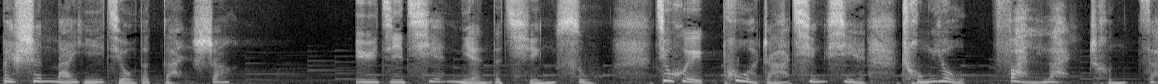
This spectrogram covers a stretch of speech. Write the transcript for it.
被深埋已久的感伤，淤积千年的情愫，就会破闸倾泻，重又泛滥成灾。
